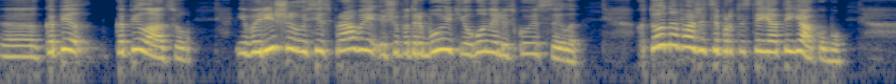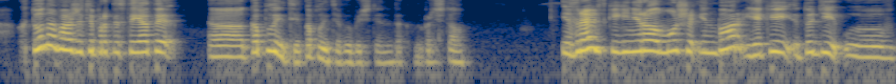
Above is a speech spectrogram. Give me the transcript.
е, капі, капілацу і вирішує усі справи, що потребують його нелюдської сили. Хто наважиться протистояти Якубу? Хто наважиться протистояти е, каплиці? Каплиця, вибачте, я не так не прочитала. Ізраїльський генерал Моше Інбар, який тоді, е, в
